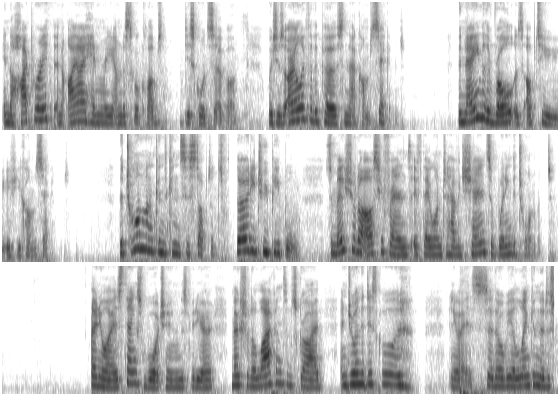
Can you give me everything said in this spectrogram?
in the Hyperwraith and iihenri underscore club's Discord server, which is only for the person that comes second. The name of the role is up to you if you come second. The tournament can consist up to 32 people, so make sure to ask your friends if they want to have a chance of winning the tournament. Anyways, thanks for watching this video. Make sure to like and subscribe and join the Discord. Anyways, so there will be a link in the description.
